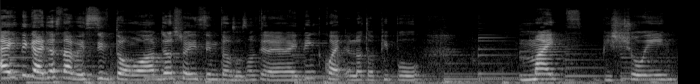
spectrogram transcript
I think I just have a symptom, or I'm just showing symptoms or something. And I think quite a lot of people might be showing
